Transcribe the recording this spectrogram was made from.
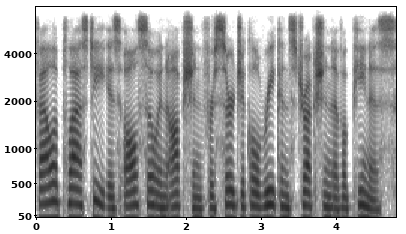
Phalloplasty is also an option for surgical reconstruction of a penis.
